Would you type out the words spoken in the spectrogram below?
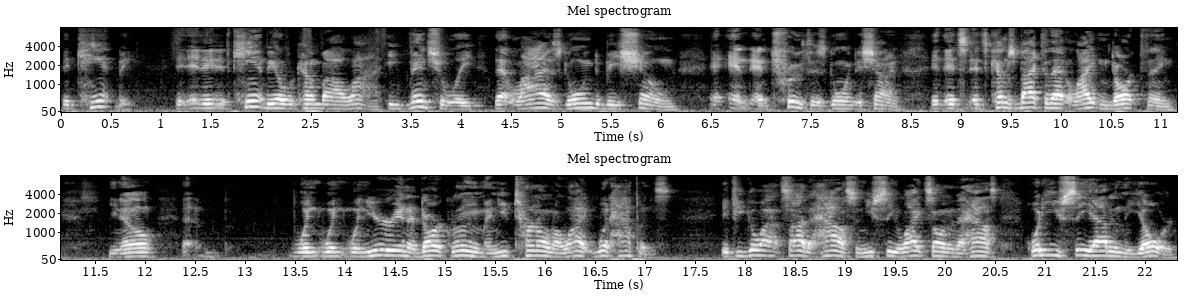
It can't be. It, it, it, can't be overcome by a lie. Eventually, that lie is going to be shown, and, and truth is going to shine. It, it's it comes back to that light and dark thing, you know. Uh, when when when you're in a dark room and you turn on a light, what happens? If you go outside a house and you see lights on in the house, what do you see out in the yard?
